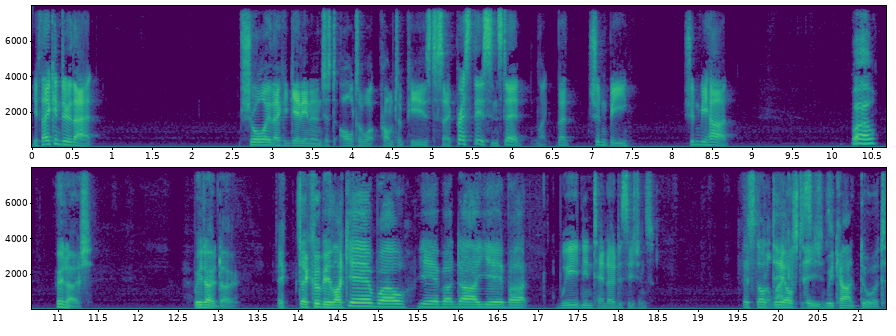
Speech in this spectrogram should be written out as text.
If they can do that, surely they could get in and just alter what prompt appears to say press this instead. Like that shouldn't be shouldn't be hard. Well, who knows? We don't know. It, they could be like, yeah, well, yeah, but nah, yeah, but Weird Nintendo decisions. it's not DLC. We can't do it.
